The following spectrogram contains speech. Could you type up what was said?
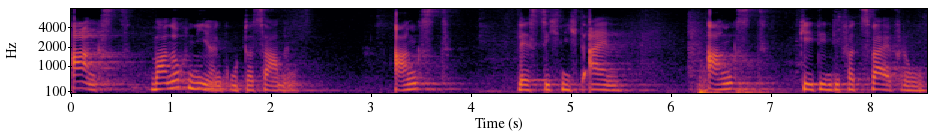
Angst war noch nie ein guter Samen. Angst lässt sich nicht ein. Angst geht in die Verzweiflung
